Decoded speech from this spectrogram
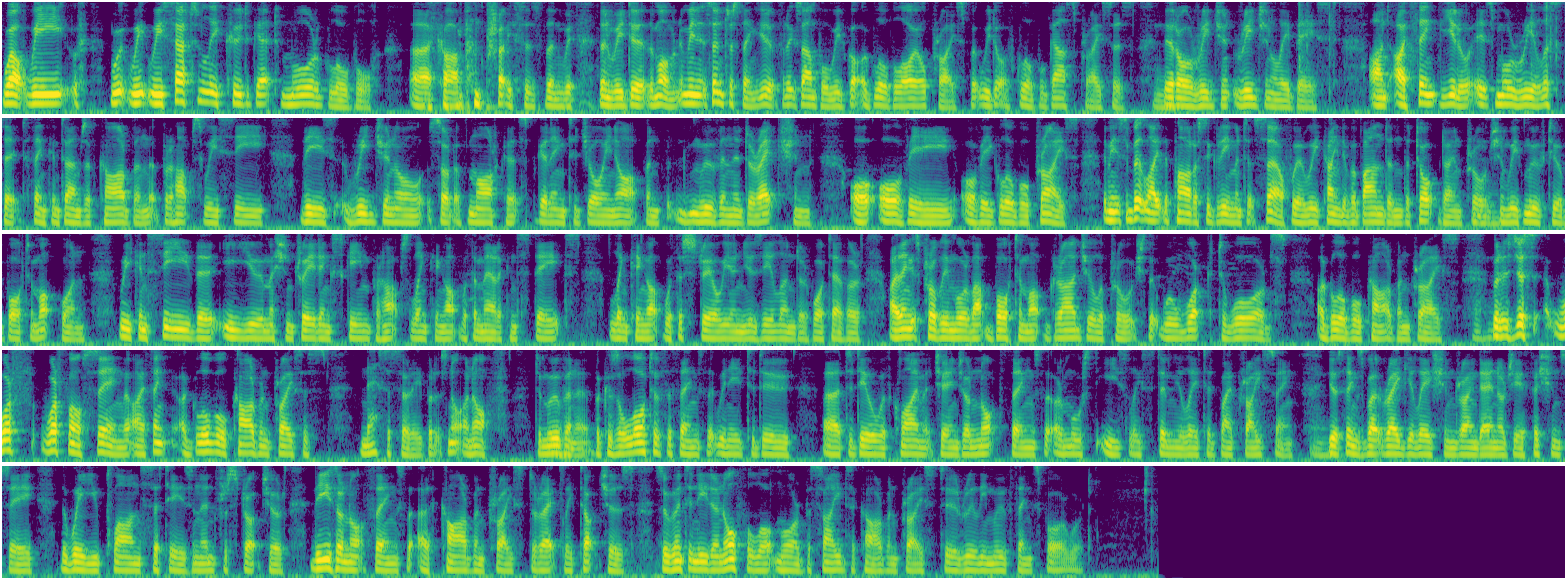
Well, we, we, we certainly could get more global uh, carbon prices than we than we do at the moment. I mean, it's interesting. You know, for example, we've got a global oil price, but we don't have global gas prices. Mm. They're all region, regionally based, and I think you know it's more realistic to think in terms of carbon that perhaps we see these regional sort of markets beginning to join up and move in the direction of, of a of a global price. I mean, it's a bit like the Paris Agreement itself, where we kind of abandoned the top-down approach mm. and we've moved to a bottom-up one. We can see the EU emission trading scheme perhaps linking up with American states, linking up with Australia, New Zealand, or whatever. I think it's probably more that bottom-up gradual approach that will work towards a global carbon price. Mm -hmm. But it's just worth worthwhile saying that I think a global carbon price is necessary, but it's not enough to move in it because a lot of the things that we need to do uh, to deal with climate change are not things that are most easily stimulated by pricing. Mm. You know, it's things about regulation around energy efficiency, the way you plan cities and infrastructure. These are not things that a carbon price directly touches. So we're going to need an awful lot more besides a carbon price to really move things forward.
